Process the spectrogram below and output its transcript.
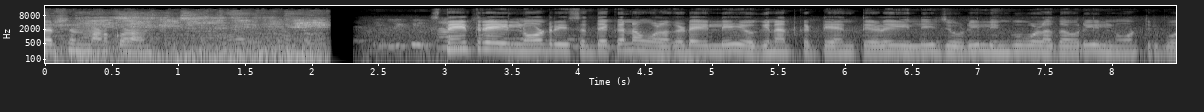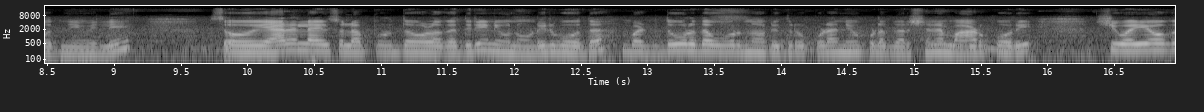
ದರ್ಶನ ಮಾಡ್ಕೊಳ ಸ್ನೇಹಿತರೆ ಇಲ್ಲಿ ನೋಡ್ರಿ, ಸದ್ಯಕ್ಕೆ ನಾವು ಒಳಗಡೆ ಇಲ್ಲಿ ಯೋಗಿನಾಥ್ ಕಟ್ಟೆ ಅಂತೇಳಿ ಇಲ್ಲಿ ಜೋಡಿ ಲಿಂಗುಗಳು ಅದಾವ್ರಿ ಇಲ್ಲಿ ನೋಡ್ತಿರ್ಬೋದು ನೀವು ಇಲ್ಲಿ ಸೊ ಯಾರೆಲ್ಲ ಇಲ್ಲಿ ಸೊಲ್ಲಾಪುರದ ಒಳಗದಿರಿ ನೀವು ನೋಡಿರ್ಬೋದು. ಬಟ್ ದೂರದ ಊರಿನವ್ರಿದ್ರು ಕೂಡ ನೀವು ಕೂಡ ದರ್ಶನ ಮಾಡ್ಕೋರಿ. ಶಿವಯೋಗ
